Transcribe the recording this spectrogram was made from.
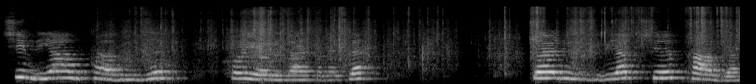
Şimdi yağlı kağıdımızı koyuyoruz arkadaşlar. Gördüğünüz gibi yapışıp kalacak.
